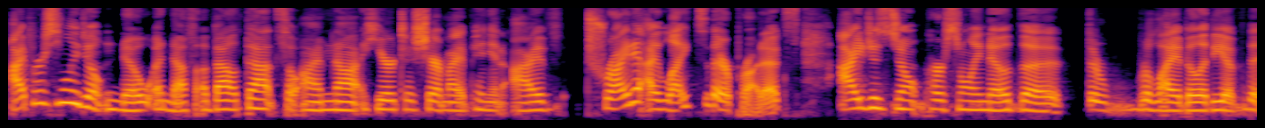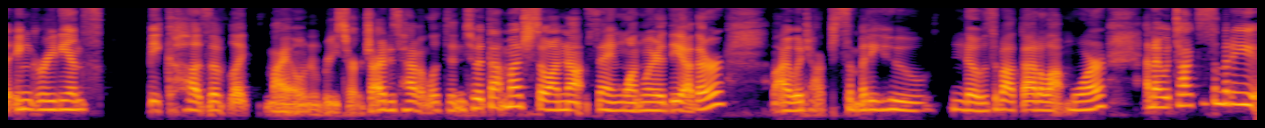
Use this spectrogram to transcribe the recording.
I personally don't know enough about that, so I'm not here to share my opinion. I've tried it. I liked their products. I just don't personally know the the reliability of the ingredients because of like my own research. I just haven't looked into it that much. So I'm not saying one way or the other. I would talk to somebody who knows about that a lot more. And I would talk to somebody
